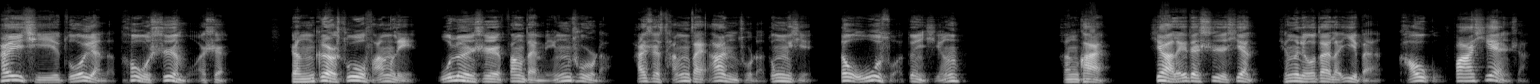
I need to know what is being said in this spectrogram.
开启左眼的透视模式，整个书房里，无论是放在明处的，还是藏在暗处的东西，都无所遁形。很快，夏雷的视线停留在了一本考古发现上，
